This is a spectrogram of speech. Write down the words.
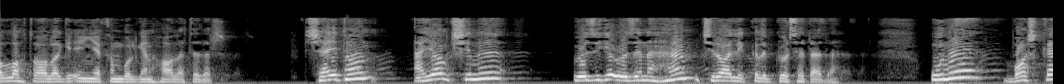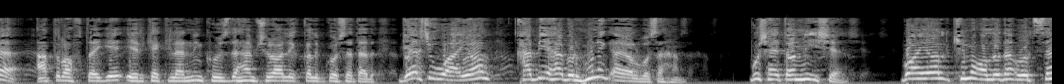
alloh taologa eng yaqin bo'lgan holatidir. Shayton ayol kishini o'ziga o'zini ham chiroyli qilib ko'rsatadi. Uni boshqa atrofdagi erkaklarning ko'zida ham chiroyli qilib ko'rsatadi. Garchi u ayol qabiha bir xunuk ayol bo'lsa ham. Bu shaytonning ishi. Bu ayol kimni oldidan o'tsa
